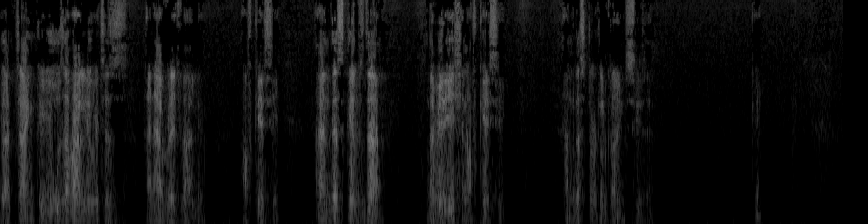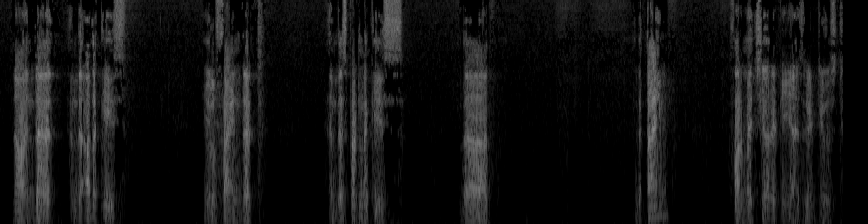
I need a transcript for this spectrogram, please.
you are trying to use a value which is an average value of Kc and this gives the, the variation of Kc and this total growing season. Now in the, in the other case, you will find that in this particular case, the, the time for maturity has reduced.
